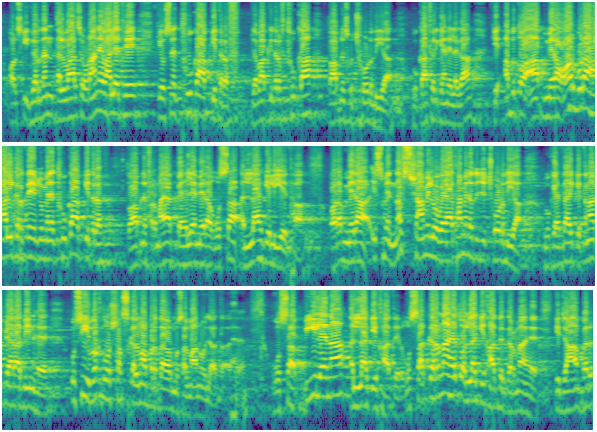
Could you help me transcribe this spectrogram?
और उसकी गर्दन तलवार से उड़ाने वाले थे कि उसने थूका आपकी तरफ़। जब आपकी तरफ़ थूका तो आपने उसको छोड़ दिया। वो काफिर कहने लगा कि अब तो आप मेरा और बुरा हाल करते हैं जो मैंने थूका आपकी तरफ़। तो आपने फरमाया, पहले मेरा गुस्सा अल्लाह के लिए था और अब मेरा इसमें नफ्स शामिल हो गया था, मैंने तुझे छोड़ दिया। वो कहता है, कितना प्यारा दिन है। उसी वक्त वो शख्स कलमा पड़ता है और मुसलमान हो जाता है। गुस्सा पी लेना अल्लाह की खातिर। गुस्सा करना है तो अल्लाह की खातिर करना है कि जहाँ पर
